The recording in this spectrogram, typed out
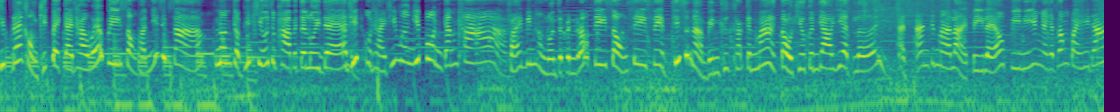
ริปแรกของคิดไปไกลทาวเวลปี 2023 นนกับพี่คิวจะพาไปตะลุยแดนอาทิตย์อุทัยที่เมืองญี่ปุ่นกันค่ะ ไฟล์บินของนนจะเป็นรอบตี 2.40 ที่สนามบินคึกคักกันมาก ต่อคิวกันยาวเหยียดเลย อัดอั้นกันมาหลายปีแล้ว ปีนี้ยังไงก็ต้องไปให้ได้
